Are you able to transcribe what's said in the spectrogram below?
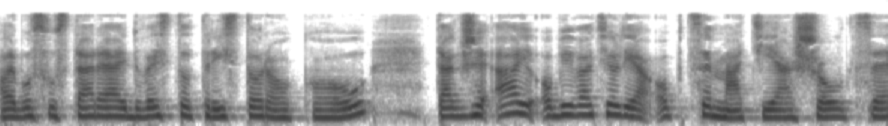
alebo sú staré aj 200-300 rokov. Takže aj obyvatelia obce Matiašovce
